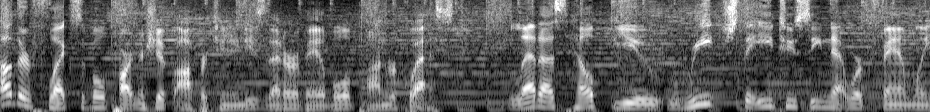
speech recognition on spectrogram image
other flexible partnership opportunities that are available upon request. Let us help you reach the E2C Network family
